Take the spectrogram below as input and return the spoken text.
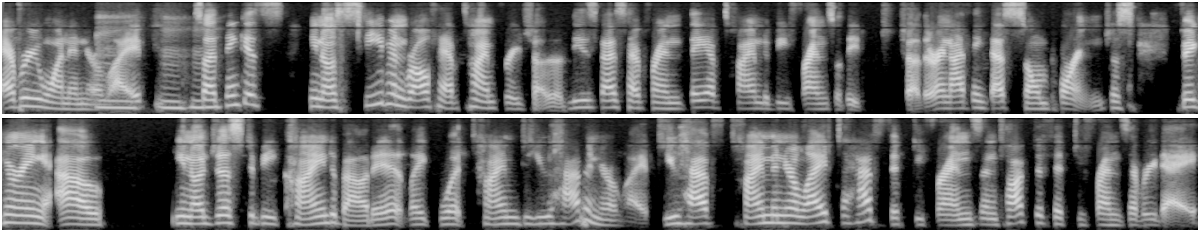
everyone in your mm-hmm. life so i mm-hmm. think it's you know steve and ralph have time for each other these guys have friends they have time to be friends with each other and i think that's so important just figuring out you know just to be kind about it like what time do you have in your life do you have time in your life to have 50 friends and talk to 50 friends every day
